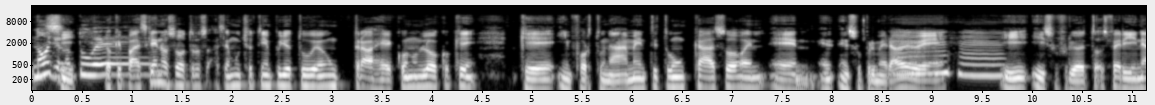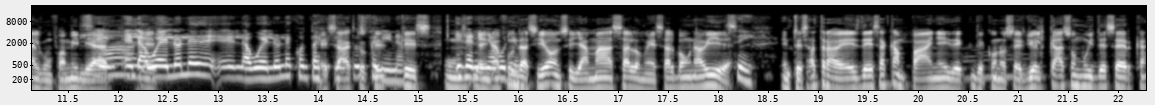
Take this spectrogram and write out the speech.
No, yo Sí, no tuve. Lo que pasa es que nosotros, hace mucho tiempo yo tuve un, trabajé con un loco que, que infortunadamente tuvo un caso en, en, en- en su primera bebé. Y, y sufrió de tosferina, algún Sí, familiar. el Es- abuelo le el abuelo le contagió Exacto, que, tosferina. que es un- Y la y hay niña una murió. fundación, se llama Salomé Salva una Vida. Sí. Entonces, a través de esa campaña y de, de conocer yo el caso muy de cerca,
